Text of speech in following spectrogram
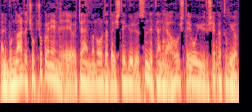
Hani bunlar da çok çok önemli. E, öte yandan orada da işte görüyorsun Netanyahu işte o yürüyüşe katılıyor. E,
